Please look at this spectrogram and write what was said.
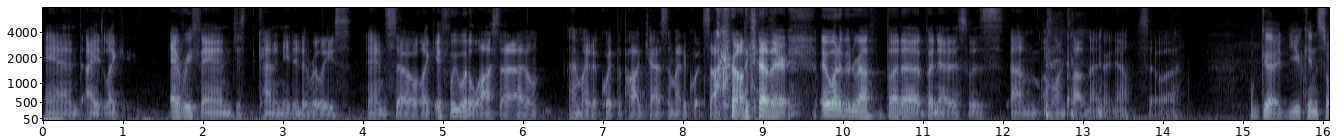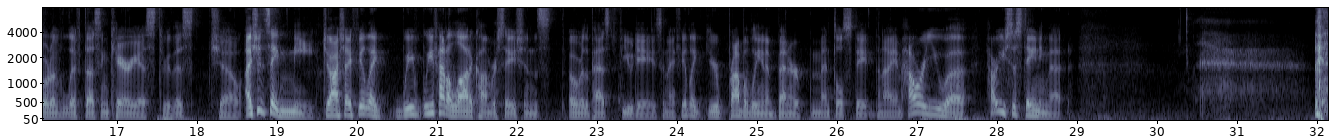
and I like every fan just kind of needed a release. And so like if we would have lost that, I don't. I might have quit the podcast. I might have quit soccer altogether. It would have been rough, but uh, but no, this was um, I'm on cloud nine right now. So uh, Well, good. You can sort of lift us and carry us through this show. I should say me, Josh. I feel like we've we've had a lot of conversations over the past few days, and I feel like you're probably in a better mental state than I am. How are you? Uh, how are you sustaining that?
